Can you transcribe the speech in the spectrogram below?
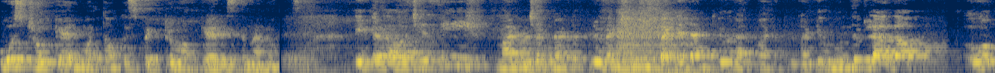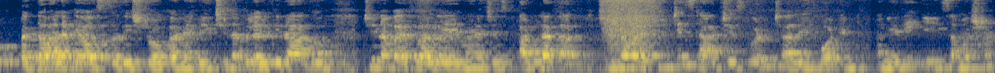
post stroke care మొత్తం ఒక స్పెక్ట్రమ్ ఆఫ్ కేర్ ఇస్తున్నాను. ఇక్కడ వచ్చేసి మేడం చెప్పినట్టు prevention is better than cure అనమాట అంటే ముందులాగా ఓ పెద్దవాళ్ళకే వస్తుంది స్ట్రోక్ అనేది చిన్న పిల్లలకి రాదు చిన్న వయసు వాళ్ళు ఏమైనా చేసి అట్లా కాదు. చిన్న వయసు నుంచి స్టార్ట్ చేసుకోవడం చాలా ఇంపార్టెంట్ అనేది ఈ సంవత్సరం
